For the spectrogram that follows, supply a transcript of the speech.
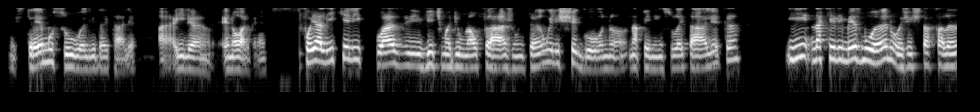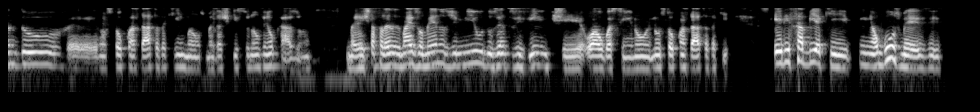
no extremo sul ali da Itália, a ilha enorme. Né. Foi ali que ele, quase vítima de um naufrágio, então, ele chegou no, na Península Itálica, e naquele mesmo ano, a gente está falando, eu não estou com as datas aqui em mãos, mas acho que isso não vem ao caso, né? Mas a gente está falando mais ou menos de 1220 ou algo assim, não, não estou com as datas aqui. Ele sabia que em alguns meses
